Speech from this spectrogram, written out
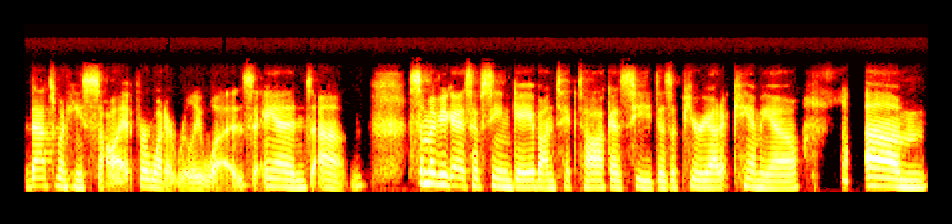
that's when he saw it for what it really was. And um, some of you guys have seen Gabe on TikTok as he does a periodic cameo. Um,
